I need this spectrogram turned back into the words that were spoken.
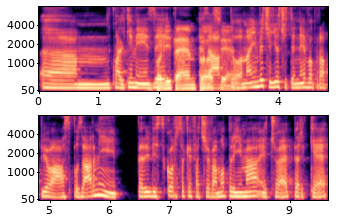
um, qualche mese. Un po' di tempo, esatto, sì. ma invece io ci tenevo proprio a sposarmi per il discorso che facevamo prima, e cioè perché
